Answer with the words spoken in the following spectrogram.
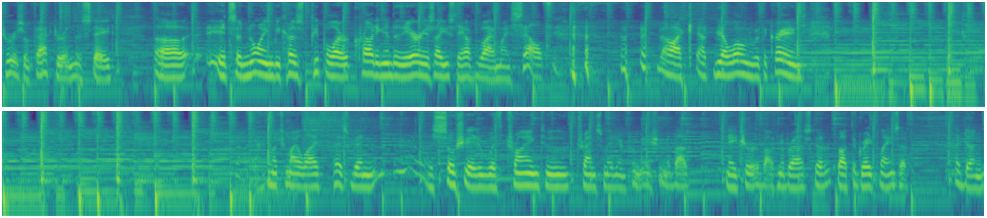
tourism factor in the state. Uh, it's annoying because people are crowding into the areas I used to have by myself. now I can't be alone with the cranes. Much of my life has been associated with trying to transmit information about nature, about Nebraska, about the Great Plains. I've, I've done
